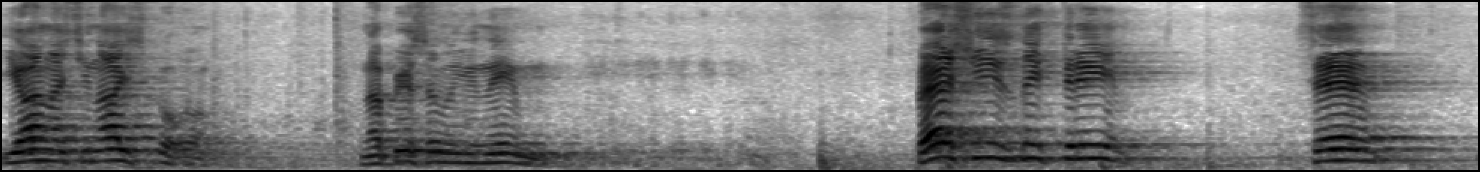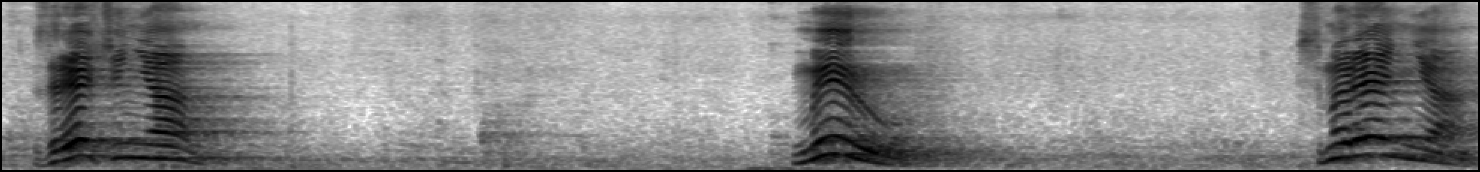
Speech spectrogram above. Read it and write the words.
Іоанна Сінайського, написаною ним. Перші із них три це зречення миру, смирення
